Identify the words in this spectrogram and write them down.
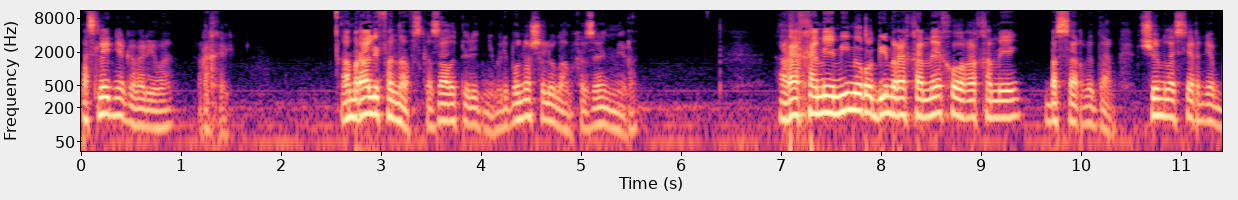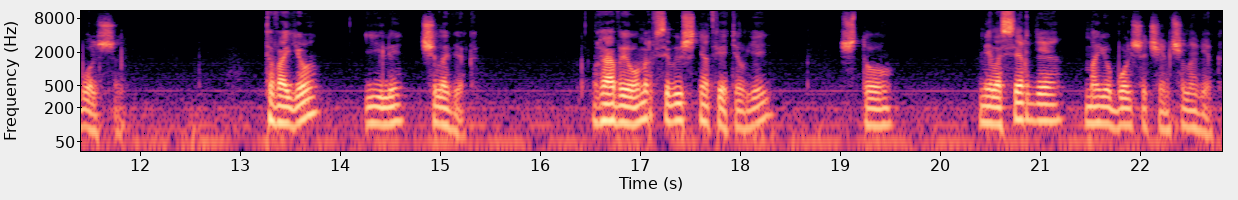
Последняя говорила Рахель. Амрали Фанав сказала перед ним, Рибуно Шалюлам, хозяин мира. Рахаме мимо рубим рахамеху рахаме басар ведам. Чье милосердие больше? Твое или человек? Рав Омер Всевышний ответил ей, что милосердие мое больше, чем человек.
